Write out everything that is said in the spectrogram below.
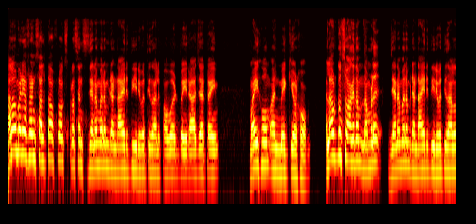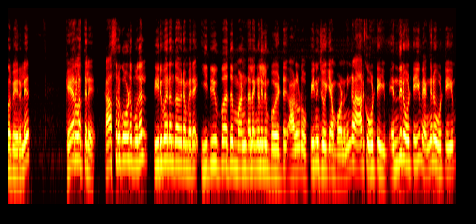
Hello my dear friends Althaf flocks presence Janamanam രണ്ടായിരത്തി ഇരുപത്തിനാല് powered by Raja time my home and make your home എല്ലാവർക്കും സ്വാഗതം. നമ്മൾ ജനമനം രണ്ടായിരത്തി ഇരുപത്തിനാല് എന്ന പേരിൽ കേരളത്തിൽ കാസർഗോഡ് മുതൽ തിരുവനന്തപുരം വരെ ഇരുപത് മണ്ഡലങ്ങളിലും പോയിട്ട് ആളോട് ഒപ്പീനിയൻ ചോദിക്കാൻ പോകണം നിങ്ങൾ ആർക്ക് വോട്ട് ചെയ്യും? എന്തിന് വോട്ട് ചെയ്യും? എങ്ങനെ വോട്ട് ചെയ്യും?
